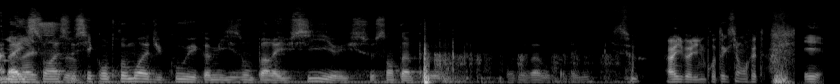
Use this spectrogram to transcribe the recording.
Il Bah, ils reste- sont associés contre moi, du coup, et comme ils ont pas réussi, ils se sentent un peu redevables. Ah, il valait une protection en fait. Et,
